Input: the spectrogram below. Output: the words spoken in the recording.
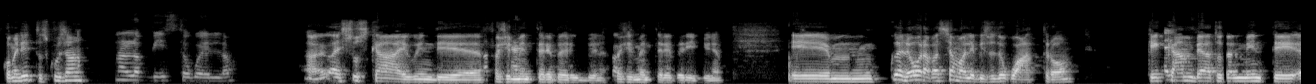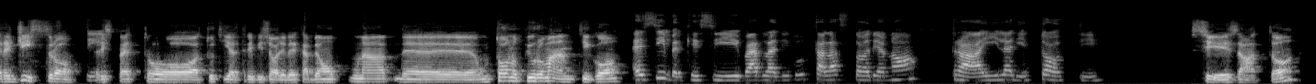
Come detto, scusa? Non l'ho visto quello. Ah, è su Sky, quindi è okay. facilmente reperibile. Facilmente reperibile. E, ehm, ora passiamo all'episodio 4, che cambia totalmente registro sì. rispetto a tutti gli altri episodi, perché abbiamo una, eh, un tono più romantico. Eh sì, perché si parla di tutta la storia, no? Tra Ilari e Totti. Sì, esatto.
